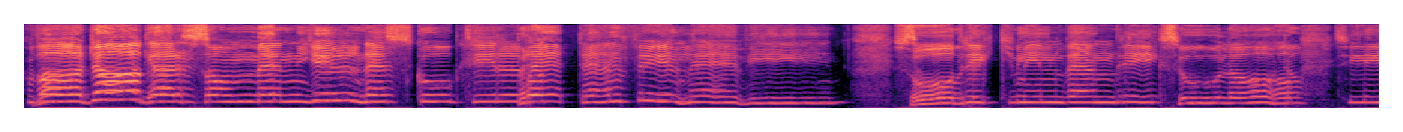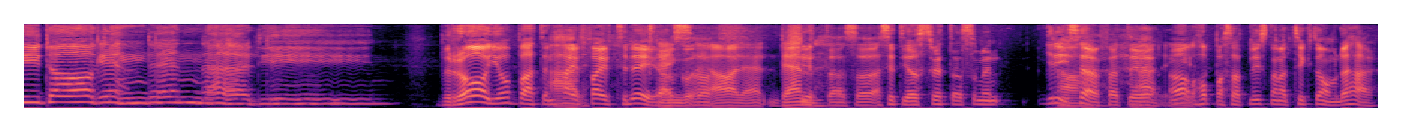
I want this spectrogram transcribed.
Var dagar som en gyllne skog till bredden fylld med vin. Så drick min vän, drick sol och ty dagen den är din. Bra jobbat, en ja, high five till dig den, alltså. Ja, den. Shit alltså, jag sitter och svettas som en gris här för att det, ja, hoppas att lyssnarna tyckte om det här.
